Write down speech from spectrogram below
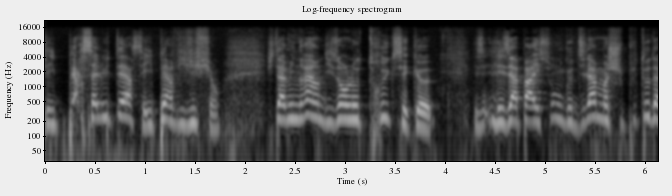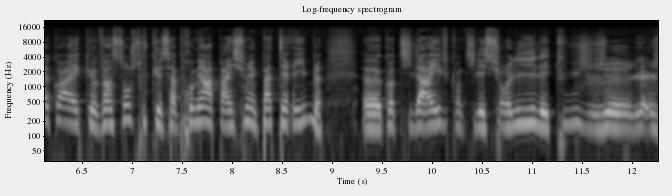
hyper salutaire, c'est hyper vivifiant. Je terminerai en disant l'autre truc, c'est que les apparitions de Godzilla, moi je suis plutôt d'accord avec Vincent, je trouve que sa première apparition est pas terrible. Euh, quand il arrive, quand il est sur l'île et tout, je,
